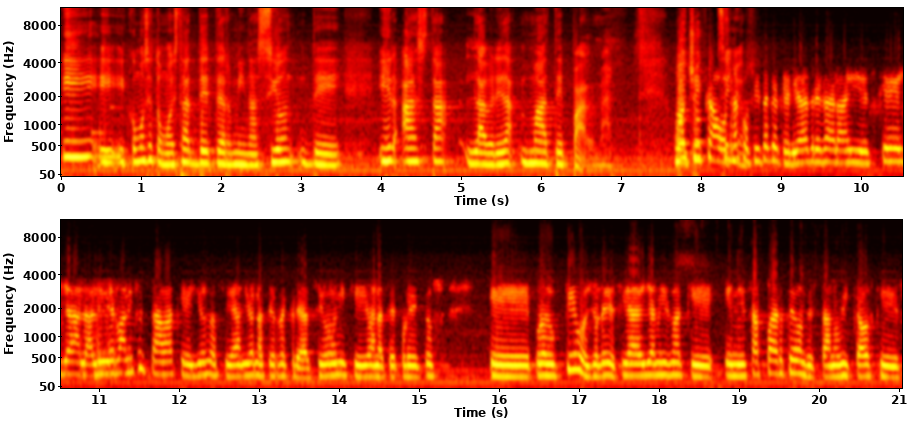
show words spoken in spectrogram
y, cómo se tomó esta determinación de ir hasta la vereda Mate Palma. Otra cosita que quería agregar ahí es que ella, la líder manifestaba que ellos hacían, iban a hacer recreación y que iban a hacer proyectos eh, productivos. Yo le decía a ella misma que en esa parte donde están ubicados, que es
